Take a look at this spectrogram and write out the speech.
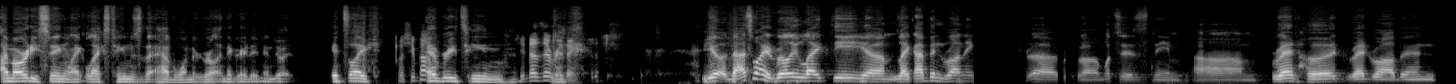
I'm already seeing like Lex teams that have Wonder Girl integrated into it. It's like Well, she every team. she does everything. Yo, that's why I really like the um, like I've been running. Uh, uh, what's his name? Um, Red Hood, Red Robin,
